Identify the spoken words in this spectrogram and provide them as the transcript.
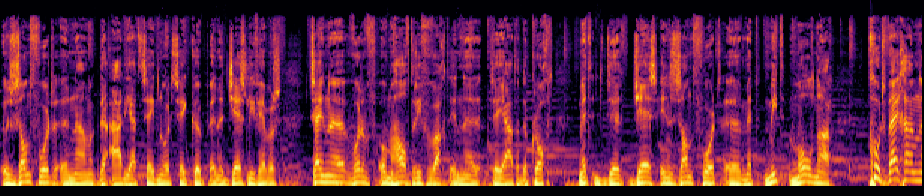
Zandvoort, namelijk de ADAC Noordzee Cup en de jazzliefhebbers zijn, worden om half drie verwacht in Theater de Krocht... met de jazz in Zandvoort met Miet Molnar. Goed, wij gaan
